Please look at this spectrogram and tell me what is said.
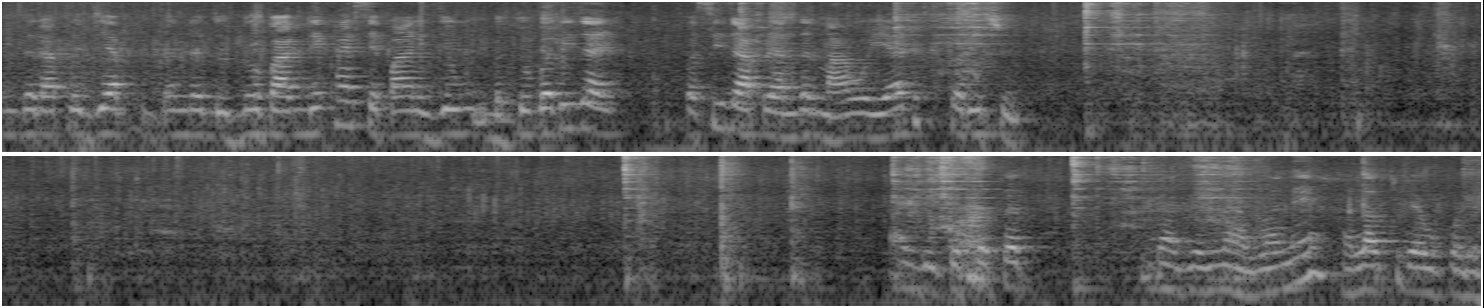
અંદર આપણે જ્યાં અંદર દૂધનો ભાગ દેખાય છે, પાણી જેવું બધું બળી જાય. પછી જ આપણે અંદર માવો એડ કરીશું. આ રીતે સતત ગાજરના હલવાને હલાવતું રહેવું પડે.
